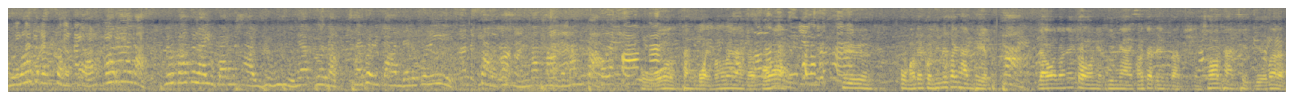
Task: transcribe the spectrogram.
หรือว่าจะเป็นส่งของก็ได้ค่ะหรือว่าเวลาอยู่กองถ่ายหิวหิวๆเนี่ยเคยแบบใช้บริการ Delivery สั่งอาหารมาทานกันบ้างหรือเปล่าโอ้โหสั่งบ่อยมากๆครับเพราะว่าคือ ผมเป็นคนที่ไม่ค่อยทานเผ็ดค่ะ แล้วแล้วในกองเนี่ยทีมงานเขาจะเป็นแบบเหมือนชอบทานเผ็ดเยอะมากแบบ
